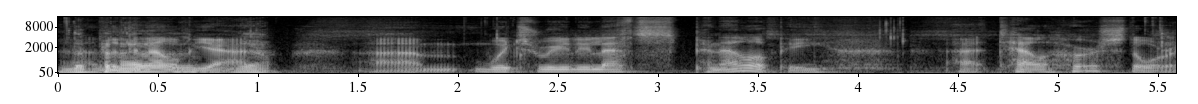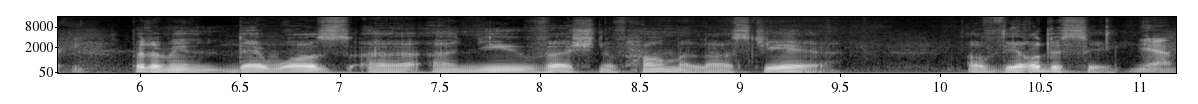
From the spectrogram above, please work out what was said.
The uh, Penelope, yeah, yeah. Um, which really lets Penelope uh, tell her story. But I mean, there was a, a new version of Homer last year, of the Odyssey, Yeah,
